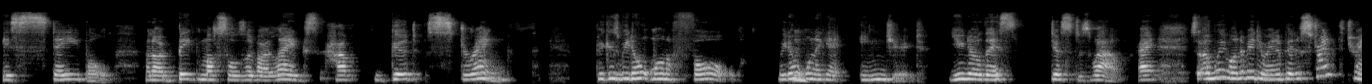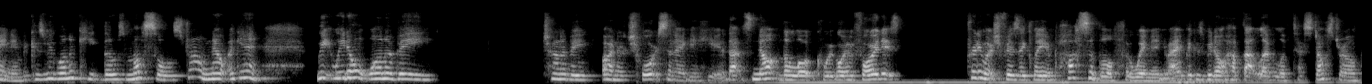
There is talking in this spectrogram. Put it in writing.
is stable and our big muscles of our legs have good strength because we don't want to fall. We don't mm. want to get injured. You know this just as well, right? So, and we want to be doing a bit of strength training because we want to keep those muscles strong. Now, again, we, we don't want to be trying to be Arnold Schwarzenegger here. That's not the look we're going for. It's pretty much physically impossible for women, right? Because we don't have that level of testosterone.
